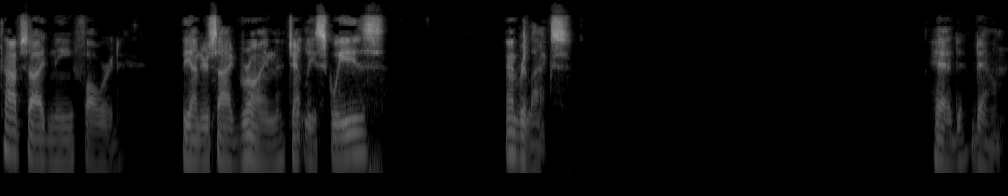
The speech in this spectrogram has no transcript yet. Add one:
Top side knee forward. The underside groin, gently squeeze and relax. Head down.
